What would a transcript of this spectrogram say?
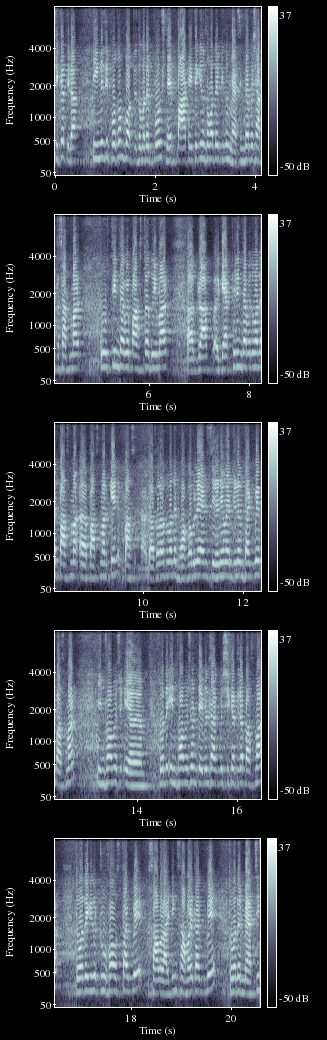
শিক্ষার্থীরা ইংরেজি প্রথম পত্রে তোমাদের প্রশ্নে পার্ট এতে কিন্তু তোমাদের কিন্তু ম্যাচিং থাকবে, সাতটা সাত মার্ক কোশ্চিন থাকবে, পাঁচটা দুই মার্ক গ্রাফ গ্যাপ ফিলিং থাকবে তোমাদের পাঁচ মার্ক পাঁচ মার্কের পাঁচ, তাছাড়াও তোমাদের ভকাবুলারি অ্যান্ড সিনোনিম অ্যান্টোনিম থাকবে, পাঁচ মার্ক ইনফরমেশন তোমাদের ইনফরমেশন টেবিল থাকবে, শিক্ষার্থীরা পাঁচ মার্ক তোমাদের কিন্তু ট্রু ফলস থাকবে রাইটিং সামারি থাকবে, তোমাদের ম্যাচিং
